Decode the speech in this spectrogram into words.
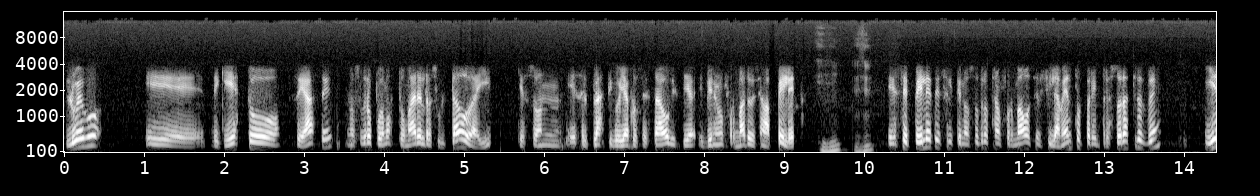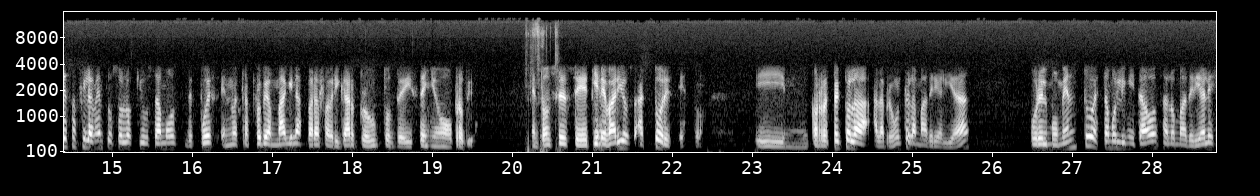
Luego eh, de que esto se hace, nosotros podemos tomar el resultado de ahí, que son es el plástico ya procesado, que viene en un formato que se llama pellet. Ese pellet es el que nosotros transformamos en filamentos para impresoras 3D y esos filamentos son los que usamos después en nuestras propias máquinas para fabricar productos de diseño propio. Entonces, eh, tiene varios actores esto. Y mm, con respecto a la, a la pregunta de la materialidad, por el momento estamos limitados a los materiales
